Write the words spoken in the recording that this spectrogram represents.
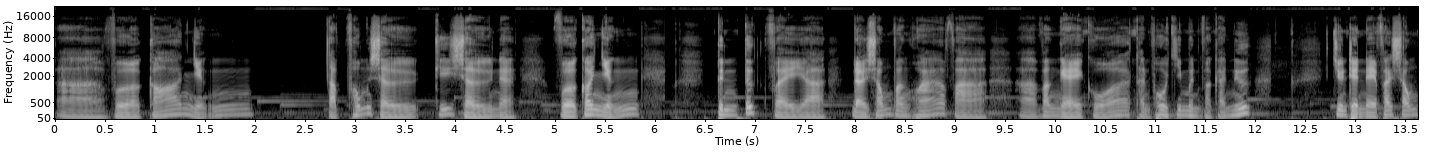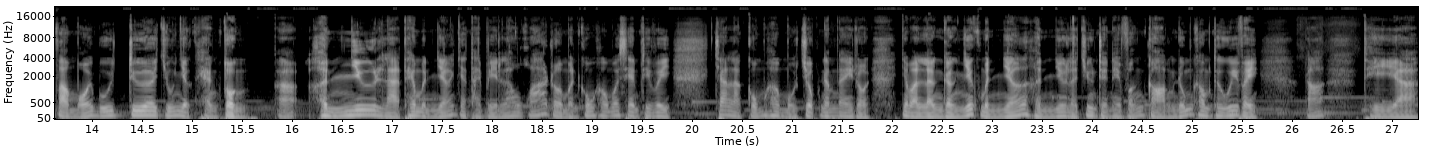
à, vừa có những tập phóng sự ký sự nè vừa có những tin tức về à, đời sống văn hóa và à, văn nghệ của thành phố Hồ Chí Minh và cả nước. Chương trình này phát sóng vào mỗi buổi trưa chủ nhật hàng tuần. À, hình như là theo mình nhớ nha tại vì lâu quá rồi mình cũng không có xem tivi chắc là cũng hơn một chục năm nay rồi nhưng mà lần gần nhất mình nhớ hình như là chương trình này vẫn còn đúng không thưa quý vị đó thì à,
